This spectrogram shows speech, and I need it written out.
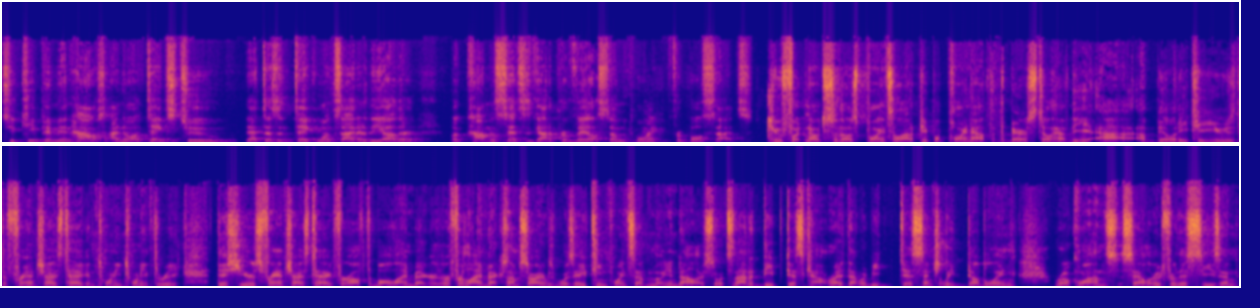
to keep him in house. I know it takes two. That doesn't take one side or the other, but common sense has got to prevail at some point for both sides. Two footnotes to those points. A lot of people point out that the Bears still have the uh, ability to use the franchise tag in 2023. This year's franchise tag for off the ball linebackers, or for linebackers, I'm sorry, was, was $18.7 million. So it's not a deep discount, right? That would be essentially doubling Roquan's salary for this season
